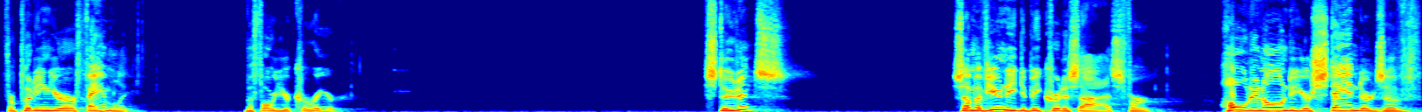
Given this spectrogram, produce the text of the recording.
for putting your family before your career. Students, some of you need to be criticized for holding on to your standards of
